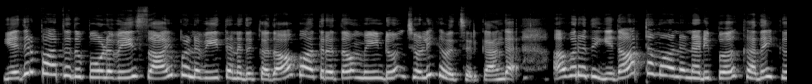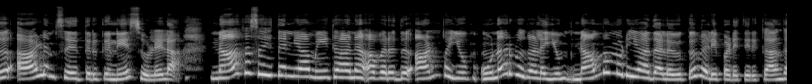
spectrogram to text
எதிர்பார்த்தது போலவே சாய் பல்லவி தனது கதாபாத்திரத்தை மீண்டும் ஜொலிக்க வச்சிருக்காங்க. அவரது யதார்த்தமான நடிப்பு கதைக்கு ஆழம் சேர்த்திருக்குன்னே சொல்லலாம். நாக சைதன்யா மீதான அவரது அன்பையும் உணர்வுகளையும் நம்ப முடியாத அளவுக்கு வெளிப்படுத்தியிருக்காங்க.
